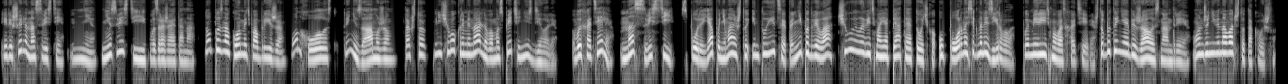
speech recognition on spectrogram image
и решили нас свести». «Нет, не свести», — возражает она. «Но познакомить поближе. Он холост, ты не замужем. Так что ничего криминального мы с Петей не сделали. Вы хотели нас свести?» Спорю, я понимаю, что интуиция-то не подвела. Чуяла ведь моя пятая точка, упорно сигнализировала. Помирить мы вас хотели, чтобы ты не обижалась на Андрея. Он же не виноват, что так вышло.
